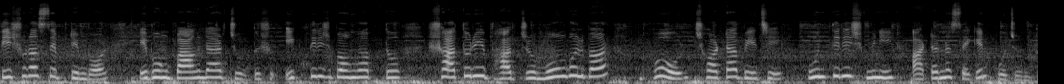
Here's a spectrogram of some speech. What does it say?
তেসরা সেপ্টেম্বর এবং বাংলার চোদ্দোশো একত্রিশ বঙ্গাব্দ সাতই ভাদ্র মঙ্গলবার ভোর ছটা বেজে উনত্রিশ মিনিট আটান্ন সেকেন্ড পর্যন্ত।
